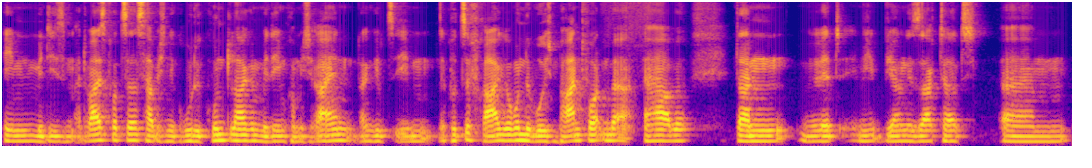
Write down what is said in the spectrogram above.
eben mit diesem Advice-Prozess habe ich eine gute Grundlage, mit dem komme ich rein. Dann gibt es eben eine kurze Fragerunde, wo ich ein paar Antworten habe. Dann wird, wie Björn gesagt hat, ähm,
